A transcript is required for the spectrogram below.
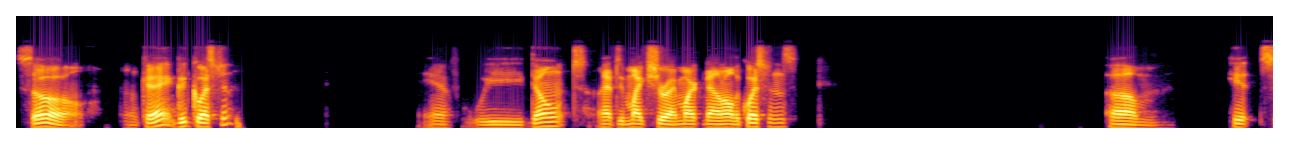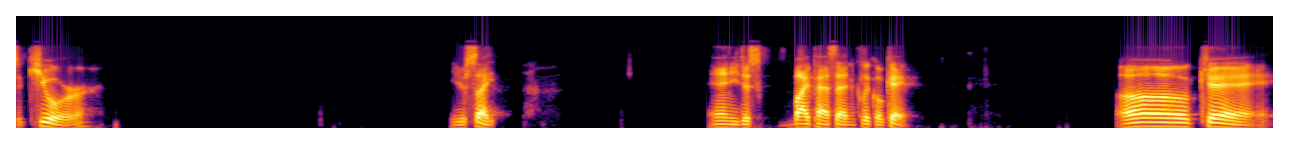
So, okay, good question. If we don't, I have to make sure I mark down all the questions. Um, hit secure. your site. And you just bypass that and click OK. Okay.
